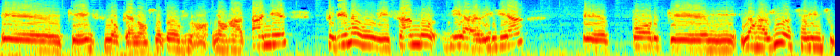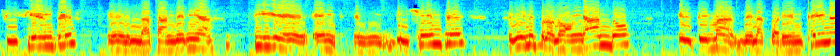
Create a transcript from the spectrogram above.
eh, que es lo que a nosotros nos atañe se viene agudizando día a día eh, porque mm, las ayudas son insuficientes, eh, la pandemia sigue en, vigente, se viene prolongando el tema de la cuarentena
